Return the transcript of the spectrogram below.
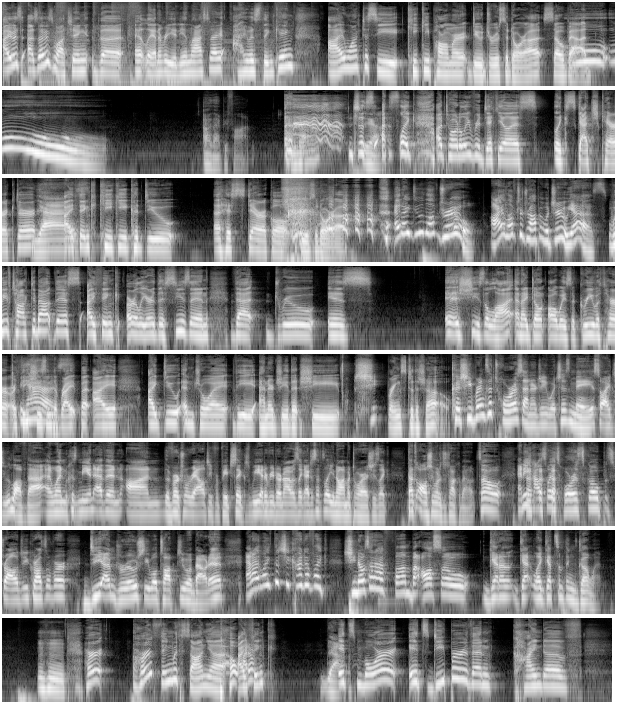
I was as I was watching the Atlanta reunion last night, I was thinking I want to see Keke Palmer do Drew Sidora so bad. Ooh, ooh. Oh, that'd be fun. Just Yeah. as like a totally ridiculous like sketch character. Yeah. I think Kiki could do a hysterical Drew Sidora. And I do love Drew. I love to drop it with Drew, yes. We've talked about this, I think, earlier this season that Drew is, is she's a lot, and I don't always agree with her or think she's in the right, but I I do enjoy the energy that she She brings to the show. because she brings a Taurus energy, which is me. So I do love that. And when because me and Evan on the virtual reality for page six, we interviewed her and I was like, I just have to let you know I'm a Taurus. She's like, that's all she wanted to talk about. So any housewives horoscope astrology crossover, DM Drew. She will talk to you about it. And I like that she kind of like she knows how to have fun, but also get a get like get some things going. Mm-hmm. Her her thing with Sanya, Oh, I I, think Yeah, it's more it's deeper than kind of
